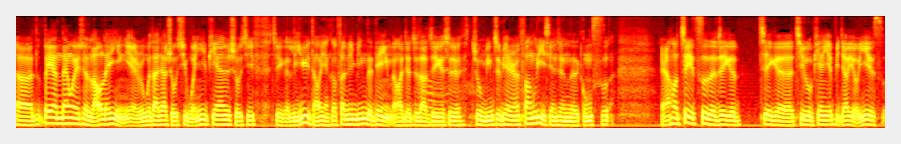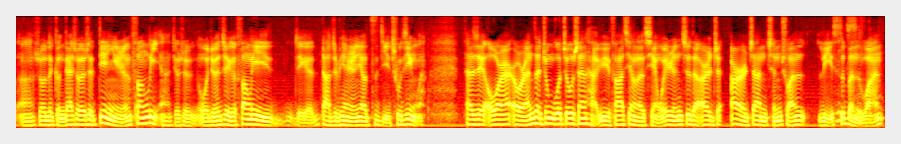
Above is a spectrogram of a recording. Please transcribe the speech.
呃，备案单位是劳雷影业。如果大家熟悉文艺片，熟悉这个李玉导演和范冰冰的电影的话，就知道这个是著名制片人方力先生的公司。然后这次的这个。这个纪录片也比较有意思啊，说的梗概说的是电影人方力啊，就是我觉得这个方力这个大制片人要自己出镜了。他这偶然偶然在中国舟山海域发现了鲜为人知的二战二战沉船里斯本丸，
